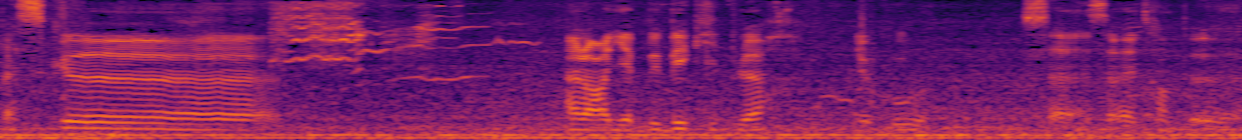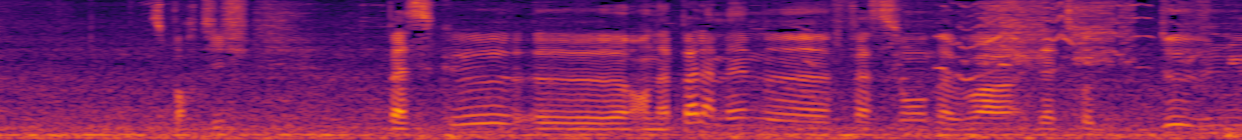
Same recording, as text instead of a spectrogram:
parce que alors il y a bébé qui pleure, du coup ça, va être un peu euh, sportif parce que euh, on n'a pas la même euh, façon d'avoir d'être devenu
